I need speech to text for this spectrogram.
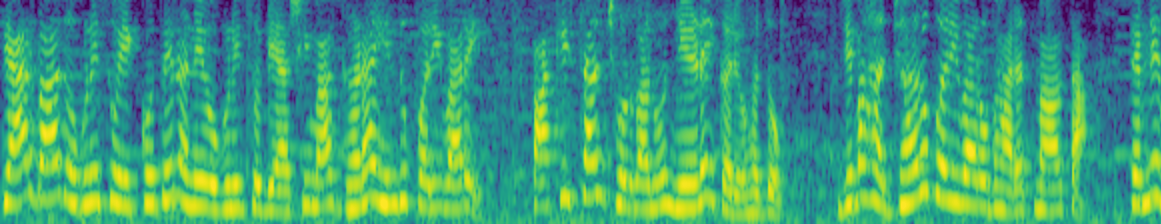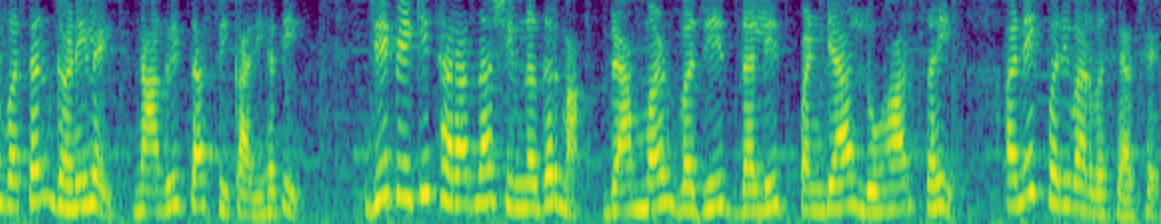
ત્યારબાદ ઓગણીસો એકોતેર અને ઓગણીસો બ્યાસીમાં ઘણા હિન્દુ પરિવારે પાકિસ્તાન છોડવાનો નિર્ણય કર્યો હતો, જેમાં હજારો પરિવારો ભારતમાં આવતા તેમને વતન ગણી લઈ નાગરિકતા સ્વીકારી હતી. જે પૈકી થરાદના શિવનગરમાં બ્રાહ્મણ, વજીર, દલિત, પંડ્યા, લોહાર સહિત અનેક પરિવાર વસ્યા છે.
